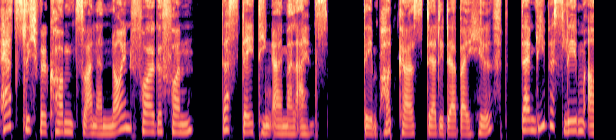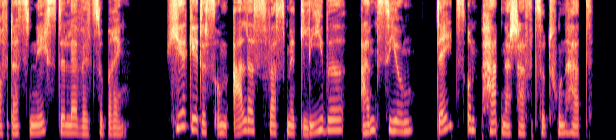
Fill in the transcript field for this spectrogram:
Herzlich willkommen zu einer neuen Folge von Das Dating einmal eins, dem Podcast, der dir dabei hilft, dein Liebesleben auf das nächste Level zu bringen. Hier geht es um alles, was mit Liebe, Anziehung, Dates und Partnerschaft zu tun hat,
